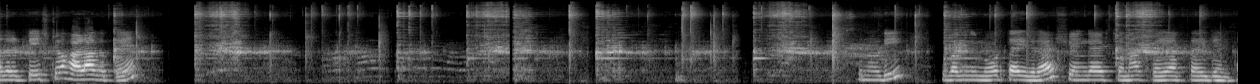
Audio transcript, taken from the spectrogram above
ಅದರ ಟೇಸ್ಟು ಹಾಳಾಗುತ್ತೆ. ನೋಡಿ, ಇವಾಗ ನೀವು ನೋಡ್ತಾ ಇದ್ದೀರಾ, ಶೇಂಗಾ ಎಷ್ಟು ಚೆನ್ನಾಗಿ ಫ್ರೈ ಆಗ್ತಾ ಇದೆ ಅಂತ.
